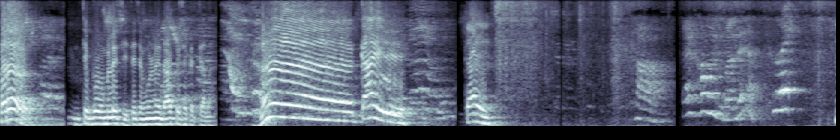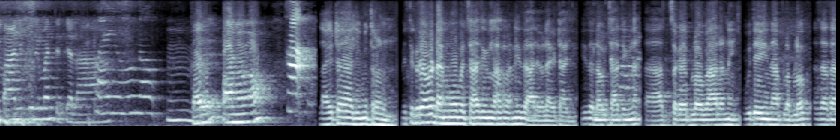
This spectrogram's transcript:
खरं? ते बोंबलेची त्याच्यामुळे नाही दाखवू शकत त्याला. काय? काय? हा. काय खाऊ मला दे ना. पाणीपुरी म्हणते त्याला. काय? पाणी लाइट आली मित्रांनो. मी तिकडे एवढा मोबाईल चार्जिंग लावला नाही आले लाइट आली. इथं लावू चार्जिंगला आजचा काही ब्लॉग आला नाही. उद्या येईन आपला ब्लॉग आता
